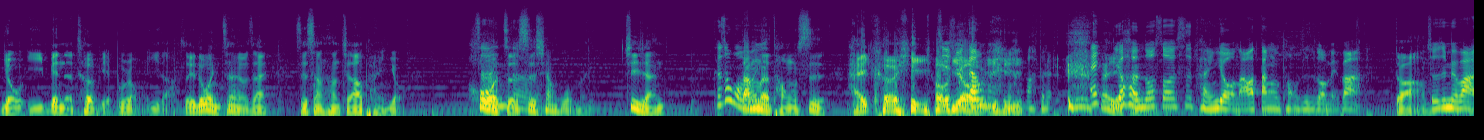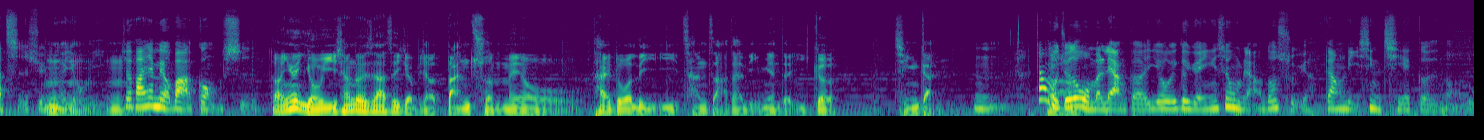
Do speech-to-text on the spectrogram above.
友谊变得特别不容易啦。所以如果你真的有在职场上交到朋友，或者是像我们，既然可是我当了同事还可以有友谊，对，哎，有很多时候是朋友，然后当了同事之后没办法，对啊，就是没有办法持续那个友谊，就发现没有办法共事，对啊，因为友谊相对是它是一个比较单纯，没有太多利益掺杂在里面的一个情感，嗯，但我觉得我们两个有一个原因，是我们两个都属于非常理性切割的那种路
